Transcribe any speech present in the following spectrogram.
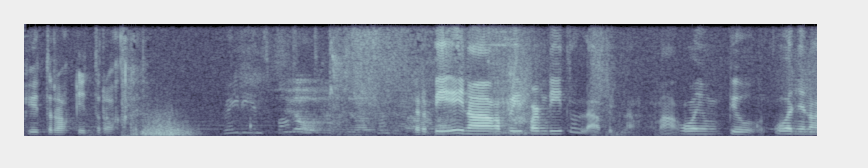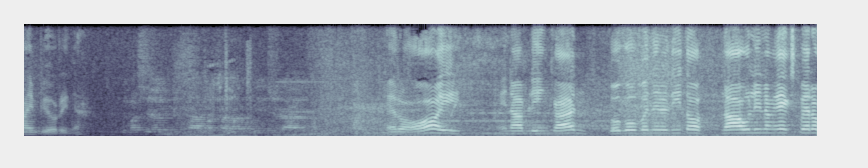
Kitrak, kitrak. Pero PA, nakaka-free farm dito. Lapit lang. Makakuha yung Pew. Kuha niya na nga yung Fury niya. Pero oy, may nablinkan. Go-go ba nila dito? Nakahuli ng X pero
